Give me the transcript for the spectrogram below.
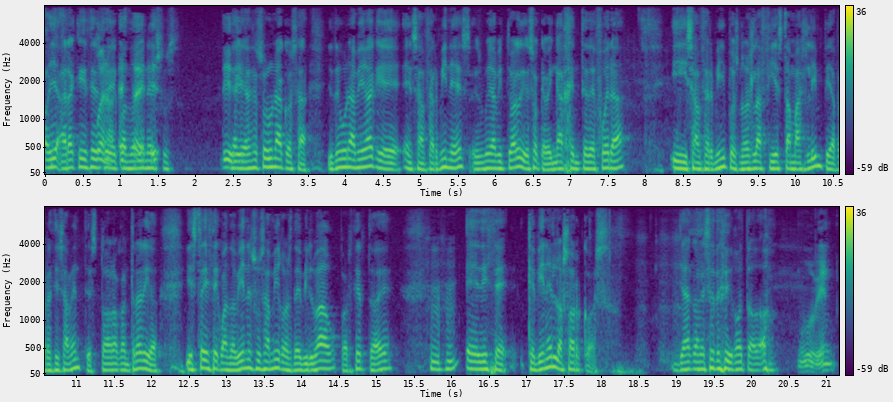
Oye, ahora que dices Bueno, de cuando este- vienen eh, sus... di, Ya, di. ya, solo una cosa. Yo tengo una amiga que en San Fermines es muy habitual y eso, que venga gente de fuera y San Fermín pues no es la fiesta más limpia precisamente, es todo lo contrario. Y esta dice, cuando vienen sus amigos de Bilbao, por cierto, ¿eh? Eh, dice que vienen los orcos. Ya con eso te digo todo. Muy bien.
